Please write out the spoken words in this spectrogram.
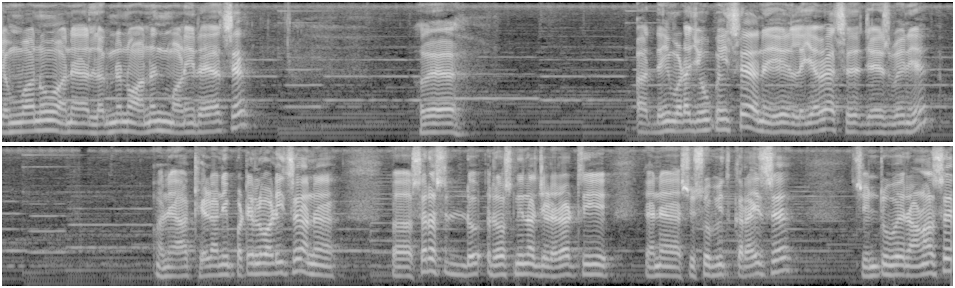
જમવાનું અને લગ્નનો આનંદ માણી રહ્યા છે. હવે, આ દહીંવડા જેવું કંઈ છે અને એ લઈ આવ્યા છે જયેશભાઈને? અને આ ખેડાની પટેલવાડી છે અને સરસ રસનીના જળહરાટથી એને સુશોભિત કરાય છે. ચિંટુભાઈ રાણા છે,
